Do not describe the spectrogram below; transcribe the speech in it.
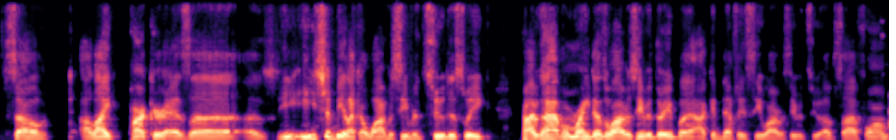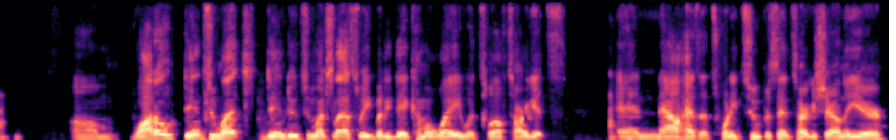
So I like Parker as a, as he, he should be like a wide receiver two this week. Probably gonna have him ranked as a wide receiver three, but I could definitely see wide receiver two upside for him. Um, Waddle didn't too much, didn't do too much last week, but he did come away with 12 targets and now has a 22% target share on the year.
